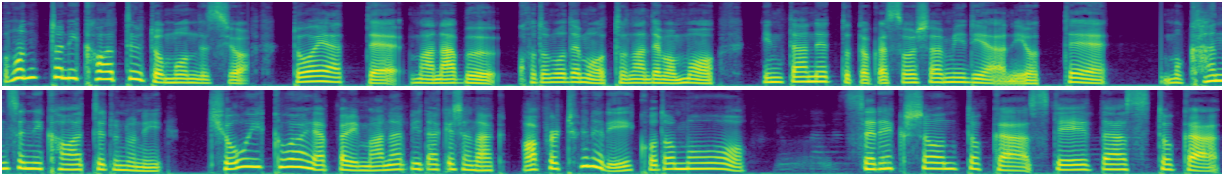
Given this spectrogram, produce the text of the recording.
本当に変わってると思うんですよ。どうやって学ぶ子供でも大人でももうインターネットとかソーシャルメディアによってもう完全に変わってるのに、教育はやっぱり学びだけじゃなく、opportunity、子供をセレクションとかステータスとか、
